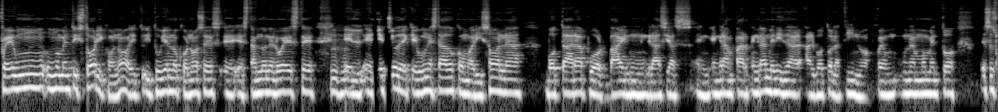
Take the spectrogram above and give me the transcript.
fue un, momento histórico, ¿no? Y, tú bien lo conoces, eh, estando en el oeste, el, hecho de que un estado como Arizona votara por Biden gracias en, gran parte, en gran medida al voto latino. Fue un, momento, eso es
